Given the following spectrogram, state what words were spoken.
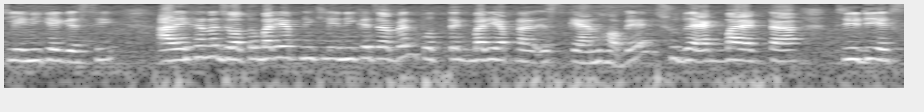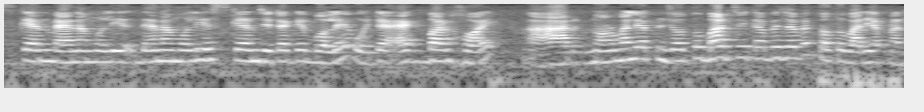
ক্লিনিকে গেছি। আর এখানে যতবারই আপনি ক্লিনিকে যাবেন, প্রত্যেকবারই আপনার স্ক্যান হবে। শুধু একবার একটা থ্রি ডি স্ক্যান ব্যানামলি ড্যানামলি স্ক্যান যেটাকে বলে, ওইটা একবার হয়। আর নর্মালি আপনি যতবার চেক আপে যাবেন, ততবারই আপনার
